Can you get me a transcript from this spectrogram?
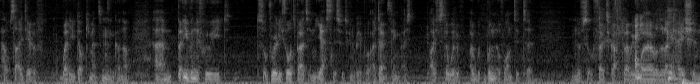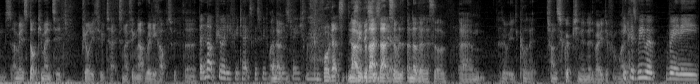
helps that idea of whether you document something or not. Um, but even if we'd sort of really thought about it, and yes, this was going to be a book, I don't think I, s- I still would have, I w- wouldn't have wanted to Mm. have sort of photographed where we And- were or the locations. I mean, it's documented purely through text, and I think that really helps with the. but not purely through text because we've got illustrations. Well, that's No, see, but that, is- that's yeah. a, another sort of um, I don't know what you'd call it transcription in a very different way. because we were really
